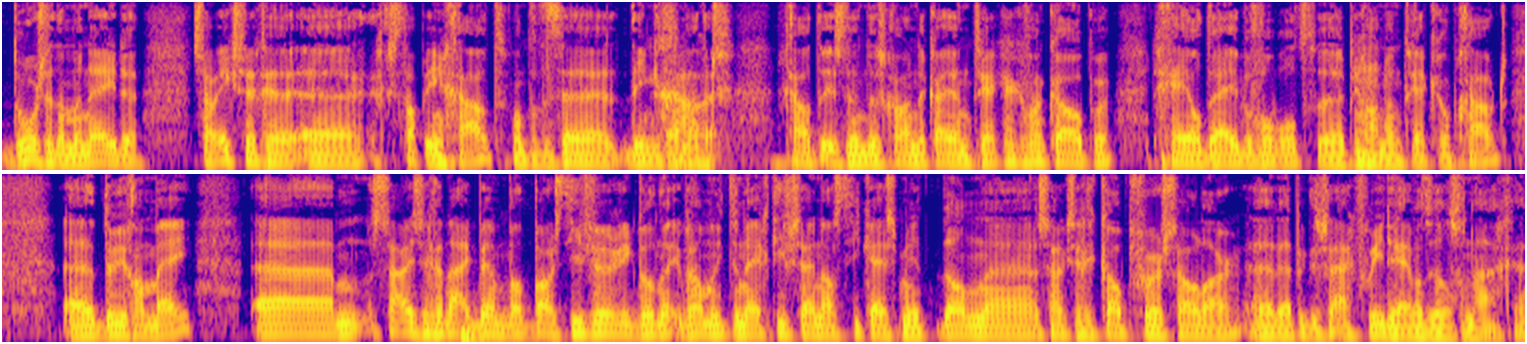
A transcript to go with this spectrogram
doorzet naar beneden, zou ik zeggen, eh, stap in goud. Want dat is denk ik dan Goud. dat- goud is dus gewoon, daar kan je een trekker van kopen. De GLD bijvoorbeeld, heb je gewoon een trekker op goud. Doe je gewoon mee. Ehm, zou je zeggen, nou, ik ben wat positiever, ik wil, ik wil helemaal niet te negatief zijn als die Kees Smit, dan zou ik zeggen, koop First Solar. Eh, daar heb ik dus eigenlijk voor iedereen wat wil vandaag. eh.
